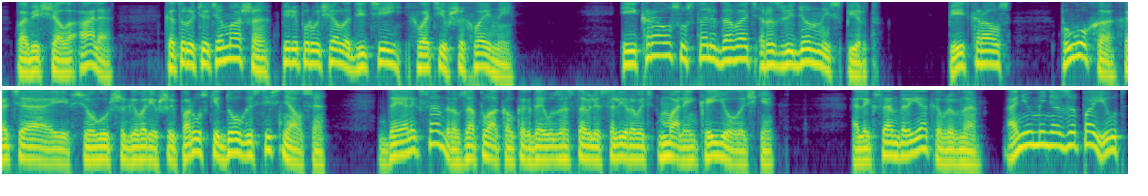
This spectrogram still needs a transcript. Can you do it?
— пообещала Аля, которой тетя Маша перепоручала детей, хвативших войны. И Краусу стали давать разведенный спирт. Петь Краус плохо, хотя и все лучше говоривший по-русски, долго стеснялся. Да и Александров заплакал, когда его заставили солировать маленькой елочки. «Александра Яковлевна, они у меня запоют»,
